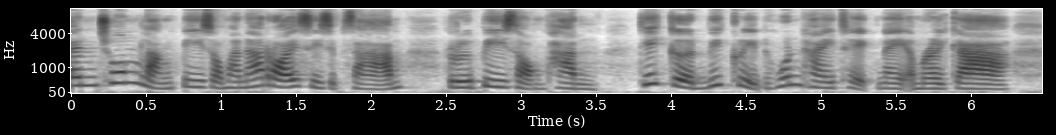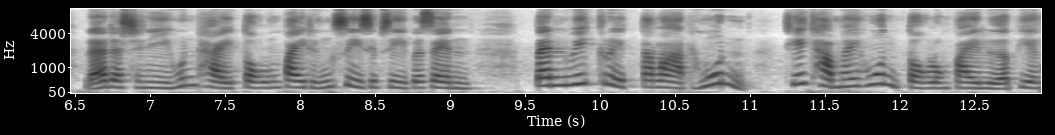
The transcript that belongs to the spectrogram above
เป็นช่วงหลังปี 2543 หรือปี 2000 ที่เกิดวิกฤตหุ้นไฮเทคในอเมริกา และดัชนีหุ้นไทยตกลงไปถึง 44%เป็นวิกฤตตลาดหุ้นที่ทำให้หุ้นตกลงไปเหลือเพียง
